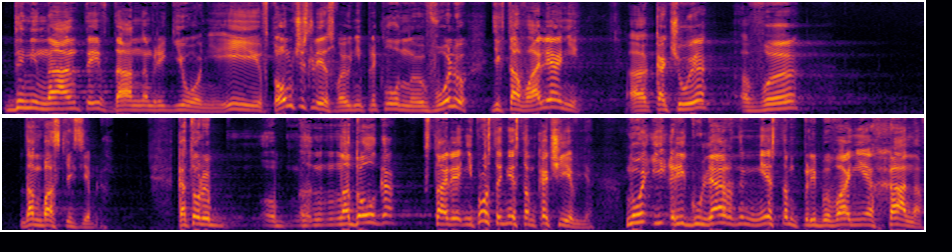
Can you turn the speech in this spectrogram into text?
доминантой в данном регионе. И в том числе свою непреклонную волю диктовали они, э, кочуя в донбасских землях, которые э, надолго стали не просто местом кочевья, но и регулярным местом пребывания ханов,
